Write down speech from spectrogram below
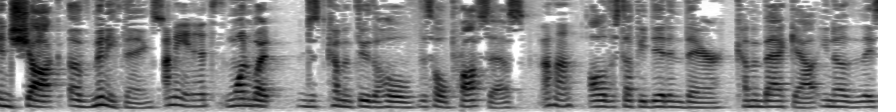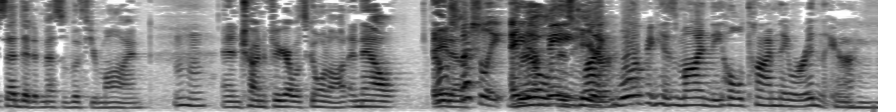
in shock of many things. I mean, it's One, what just coming through the whole this whole process, uh huh. all the stuff he did in there, coming back out. You know, they said that it messes with your mind, mm-hmm. and trying to figure out what's going on. And now, Oh, Ada, especially Ada Real is being here. like warping his mind the whole time they were in there. Mm-hmm.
